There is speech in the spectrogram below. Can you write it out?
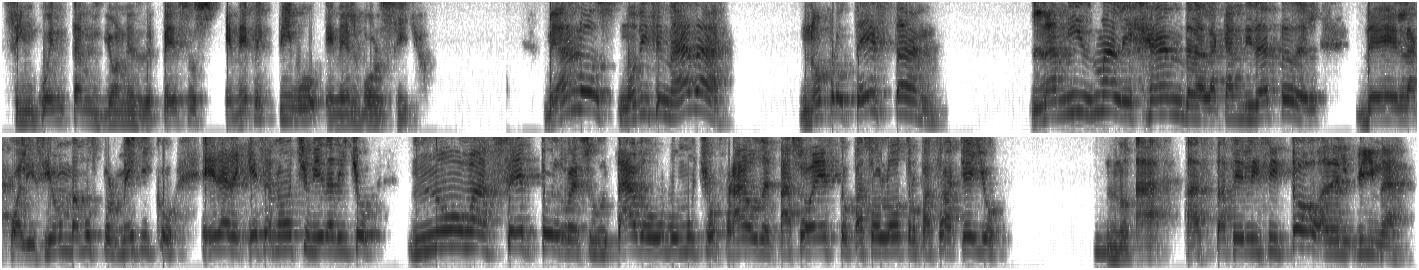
50 millones de pesos en efectivo en el bolsillo. Véanlos, no dicen nada, no protestan. La misma Alejandra, la candidata de la coalición Vamos por México, era de que esa noche hubiera dicho, no acepto el resultado, hubo mucho fraude, pasó esto, pasó lo otro, pasó aquello. Hasta felicitó a Delfina.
